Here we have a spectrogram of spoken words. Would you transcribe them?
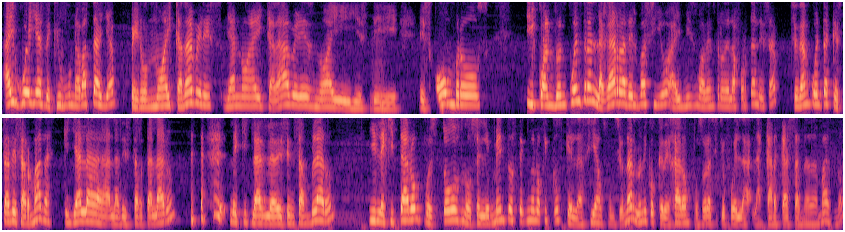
hay huellas de que hubo una batalla, pero no hay cadáveres, ya no hay cadáveres, no hay este, escombros. Y cuando encuentran la garra del vacío, ahí mismo adentro de la fortaleza, se dan cuenta que está desarmada, que ya la, la destartalaron, le, la, la desensamblaron y le quitaron pues todos los elementos tecnológicos que la hacían funcionar. Lo único que dejaron pues ahora sí que fue la, la carcasa nada más, ¿no?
